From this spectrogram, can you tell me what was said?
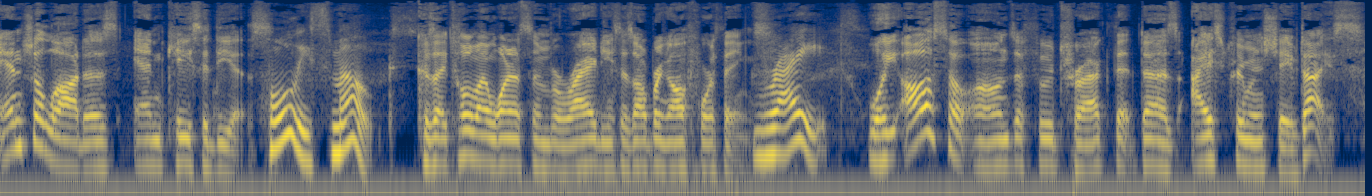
enchiladas, and quesadillas. Holy smokes. Because I told him I wanted some variety. He says, I'll bring all four things. Right. Well, he also owns a food truck that does ice cream and shaved ice.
